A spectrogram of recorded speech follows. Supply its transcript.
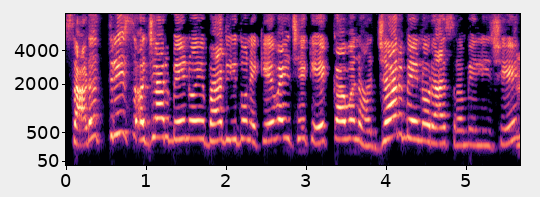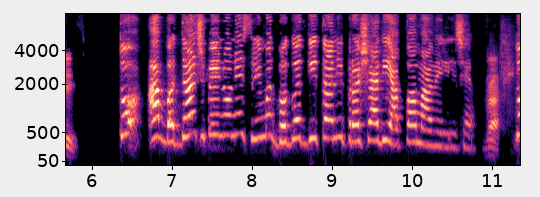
સાડત્રીસ હજાર બહેનો એ ભાગ લીધો ને કહેવાય છે કે એકાવન હજાર બહેનો રાસ રમેલી છે તો આ બધા જ બહેનોને શ્રીમદ ભગવદ્ ગીતાની પ્રસાદી આપવામાં આવેલી છે. તો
